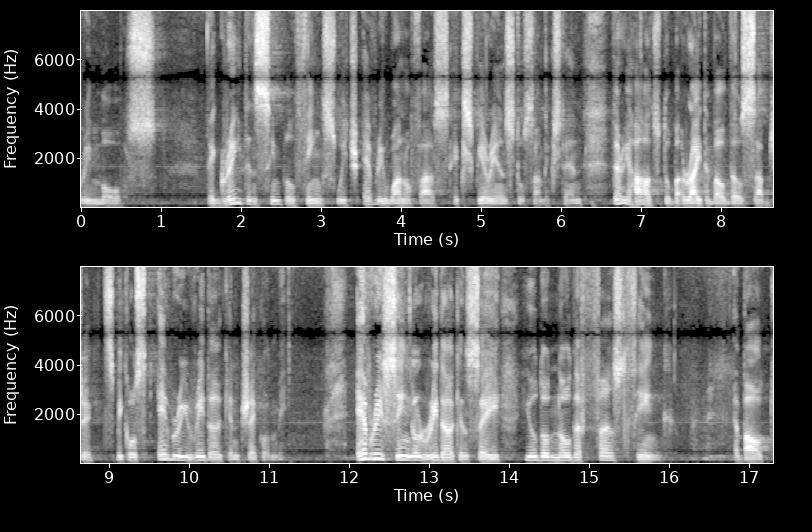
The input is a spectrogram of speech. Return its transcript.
remorse. The great and simple things which every one of us experience to some extent. Very hard to write about those subjects because every reader can check on me. Every single reader can say, You don't know the first thing about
